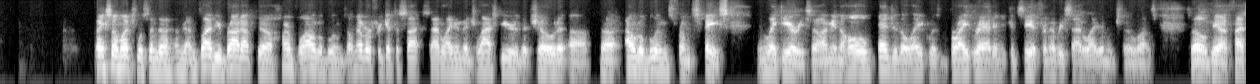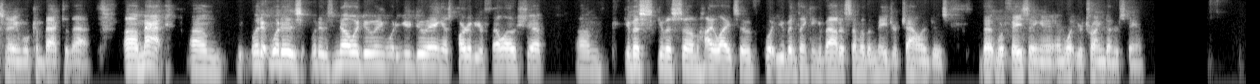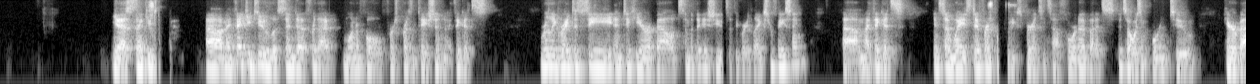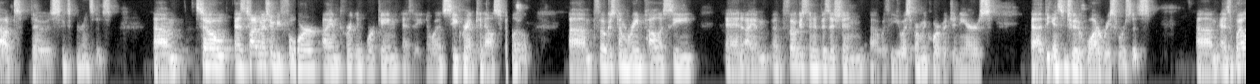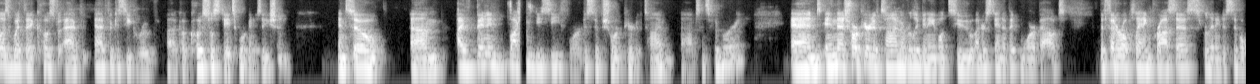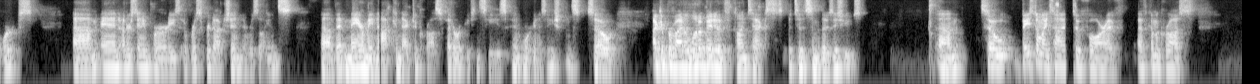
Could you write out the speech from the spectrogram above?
Thanks so much, Lucinda. I'm, I'm, glad you brought up the harmful algal blooms. I'll never forget the sa satellite image last year that showed uh, the algal blooms from space in Lake Erie. So, I mean, the whole edge of the lake was bright red and you could see it from every satellite image there was. So, yeah, fascinating. We'll come back to that. Uh, Matt, um, what what is what is NOAA doing? What are you doing as part of your fellowship? Um, give us give us some highlights of what you've been thinking about as some of the major challenges that we're facing and, what you're trying to understand. Yes, thank you. Um, and thank you to Lucinda for that wonderful first presentation. I think it's really great to see and to hear about some of the issues that the Great Lakes are facing. Um, I think it's in some ways different from what we experience in South Florida, but it's it's always important to hear about those experiences. Um, so as Todd mentioned before, I am currently working as a NOAA Sea Grant Knauss Fellow, um, focused on marine policy, and I am I'm focused in a position uh, with the U.S. Army Corps of Engineers at the Institute of Water Resources, um, as well as with a coastal ad advocacy group uh, called Coastal States Organization. And so um, I've been in Washington, D.C. for just a short period of time um, since February. And in that short period of time, I've really been able to understand a bit more about the federal planning process relating to civil works um, and understanding priorities of risk reduction and resilience um, that may or may not connect across federal agencies and organizations. So I could provide a little bit of context to some of those issues. Um, so based on my time so far, I've, I've come across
